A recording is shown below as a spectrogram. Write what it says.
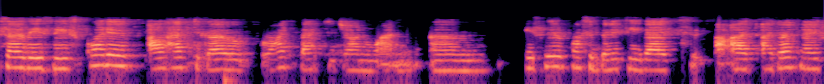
so there's, there's quite a, I'll have to go right back to John 1. Um, is there a possibility that I, I don't know if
